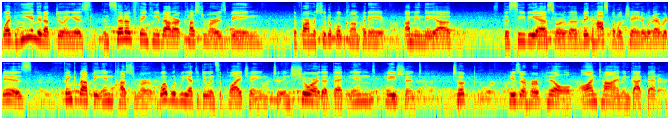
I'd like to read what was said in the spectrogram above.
What he ended up doing is, instead of thinking about our customer as being the pharmaceutical company, I mean the, uh, the CVS or the big hospital chain or whatever it is, think about the end customer. What would we have to do in supply chain to ensure that that end patient took his or her pill on time and got better?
